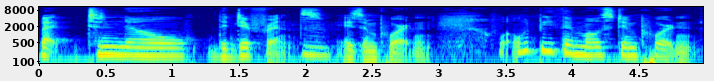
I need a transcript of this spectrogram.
But to know the difference mm. is important. What would be the most important?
